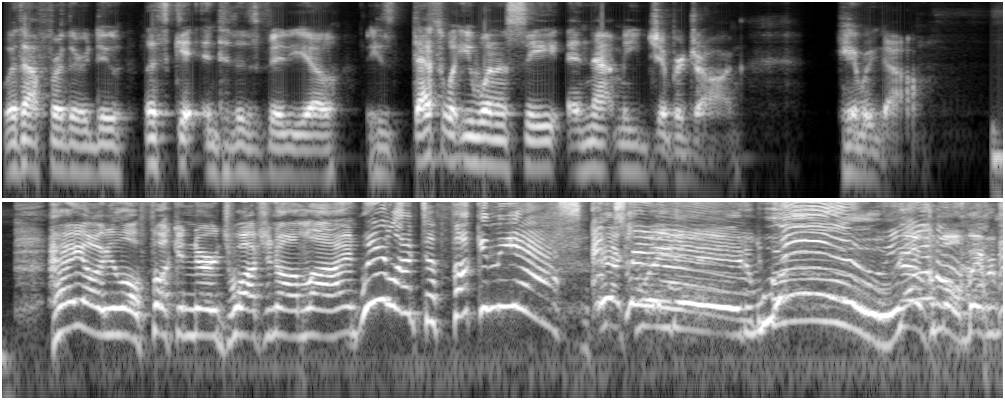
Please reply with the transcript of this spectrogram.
without further ado, let's get into this video because that's what you want to see and not me jibberjawing. Here we go. Hey, all you little fucking nerds watching online. We like to fuck in the ass. X-rated! Woo! Yeah, yeah, come on, baby.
